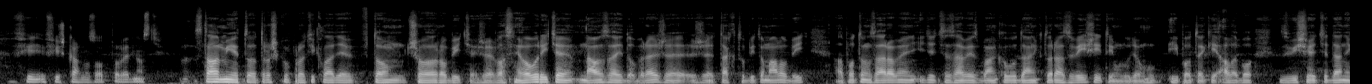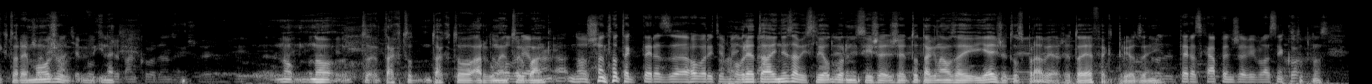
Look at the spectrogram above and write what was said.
fiskálnu zodpovednosť. Stále mi je to trošku v protiklade v tom, čo robíte. Že vlastne hovoríte naozaj dobre, že, že takto by to malo byť, ale potom zároveň idete zaviesť bankovú daň, ktorá zvýši tým ľuďom hypotéky, alebo zvyšujete dane, ktoré čo môžu... Máte pocit, iné... že banková daň zvyšuje? No, no t- takto, takto argumentujú no, banky. No, no tak teraz uh, hovoríte... Hovoria to aj nezávislí odborníci, že, že to tak naozaj je, že to spravia, že to je efekt prirodzení. No, teraz chápem, že vy vlastne, ko-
